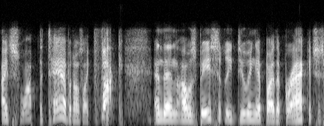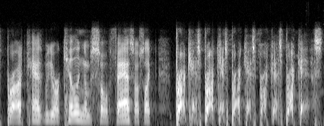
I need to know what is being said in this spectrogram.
I swapped the tab, and I was like, "Fuck!" And then I was basically doing it by the brackets, just broadcast. We were killing them so fast. I was like, "Broadcast, broadcast, broadcast, broadcast, broadcast."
